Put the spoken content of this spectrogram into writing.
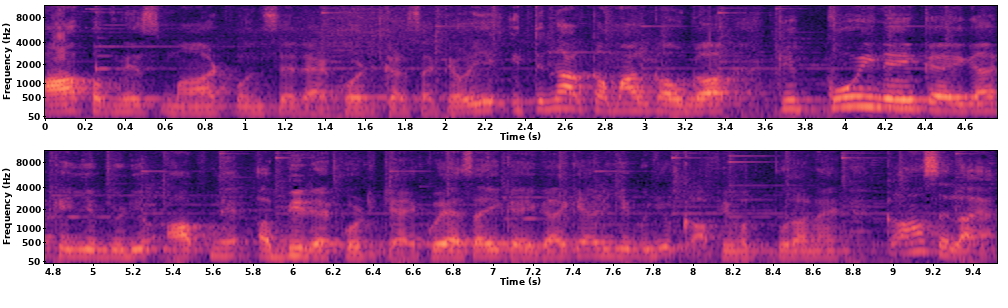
आप अपने स्मार्टफ़ोन से रिकॉर्ड कर सकते हैं। और ये इतना कमाल का होगा कि कोई नहीं कहेगा कि ये वीडियो आपने अभी रिकॉर्ड किया है। कोई ऐसा ही कहेगा कि यार ये वीडियो काफ़ी वक्त पुराना है, कहाँ से लाया?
